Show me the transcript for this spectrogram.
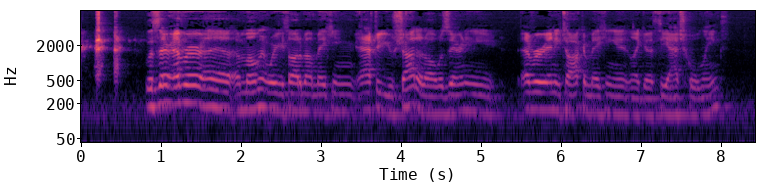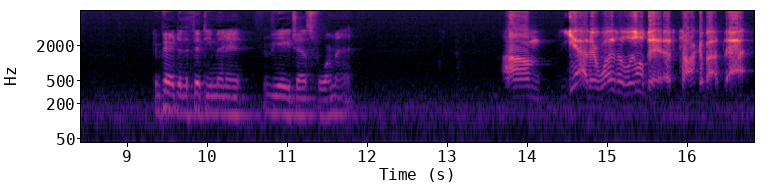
was there ever a, a moment where you thought about making after you shot it all? Was there any ever any talk of making it like a theatrical length compared to the 50 minute VHS format? Um, yeah, there was a little bit of talk about that,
